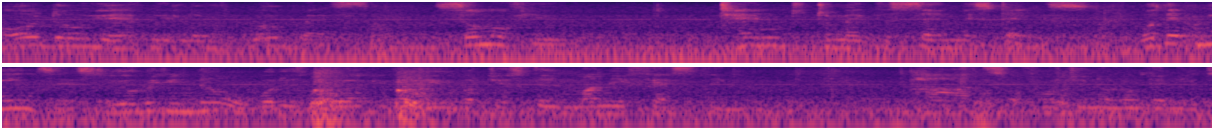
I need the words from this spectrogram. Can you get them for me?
although you have made a lot of progress, some of you tend to make the same mistakes. What that means is you already know what is working for you, but you're still manifesting parts of what you no longer need.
